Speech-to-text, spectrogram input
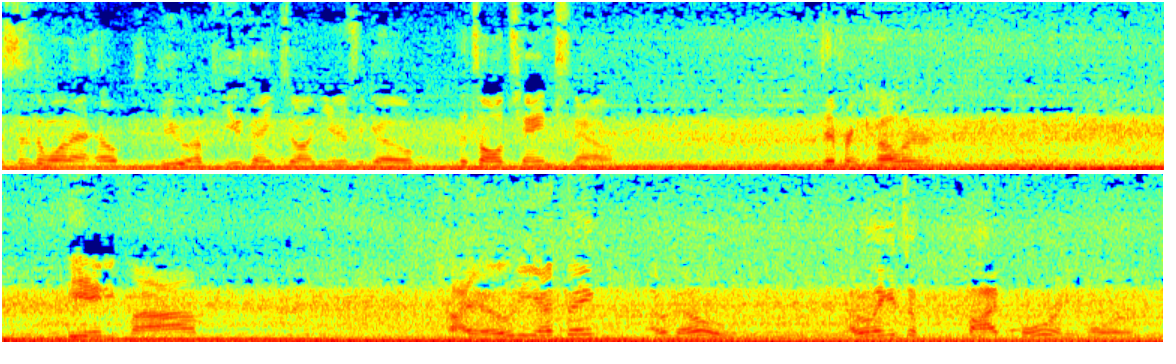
This is the one I helped do a few things on years ago. That's all changed now. Different color. E85. Coyote, I think. I don't know. I don't think it's a 5.4 anymore.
